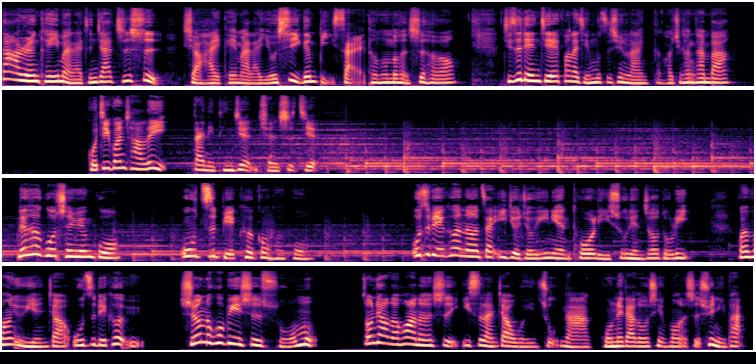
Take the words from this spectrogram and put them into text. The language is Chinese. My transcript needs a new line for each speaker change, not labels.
大人可以买来增加知识，小孩也可以买来游戏跟比赛，通通都很适合哦。几支链接放在节目资讯栏，赶快去看看吧。国际观察力带你听见全世界。联合国成员国乌兹别克共和国。乌兹别克呢，在一九九一年脱离苏联之后独立，官方语言叫乌兹别克语，使用的货币是索姆。宗教的话呢，是伊斯兰教为主。那国内大多信奉的是逊尼派。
